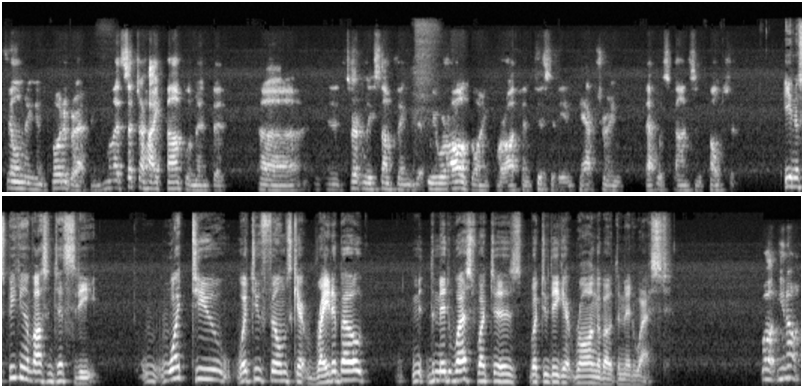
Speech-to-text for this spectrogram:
filming and photographing. Well, that's such a high compliment that uh, it's certainly something that we were all going for authenticity and capturing that Wisconsin culture. You know, speaking of authenticity, what do what do films get right about the Midwest? What does what do they get wrong about the Midwest? Well, you know,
